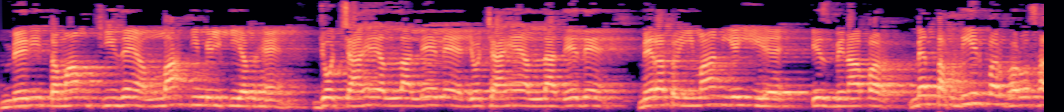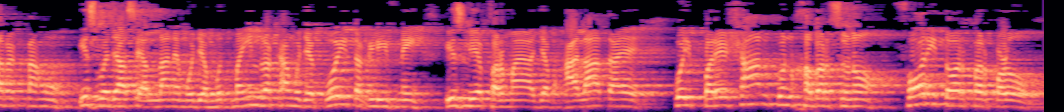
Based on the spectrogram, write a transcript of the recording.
میری تمام چیزیں اللہ کی ملکیت ہیں۔ جو چاہے اللہ لے لیں، جو چاہے اللہ دے دیں۔ میرا تو ایمان یہی ہے اس بنا پر میں تقدیر پر بھروسہ رکھتا ہوں۔ اس وجہ سے اللہ نے مجھے مطمئن رکھا، مجھے کوئی تکلیف نہیں۔ اس لیے فرمایا، جب حالات آئے، کوئی پریشان کن خبر سنو، فوری طور پر پڑھو۔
